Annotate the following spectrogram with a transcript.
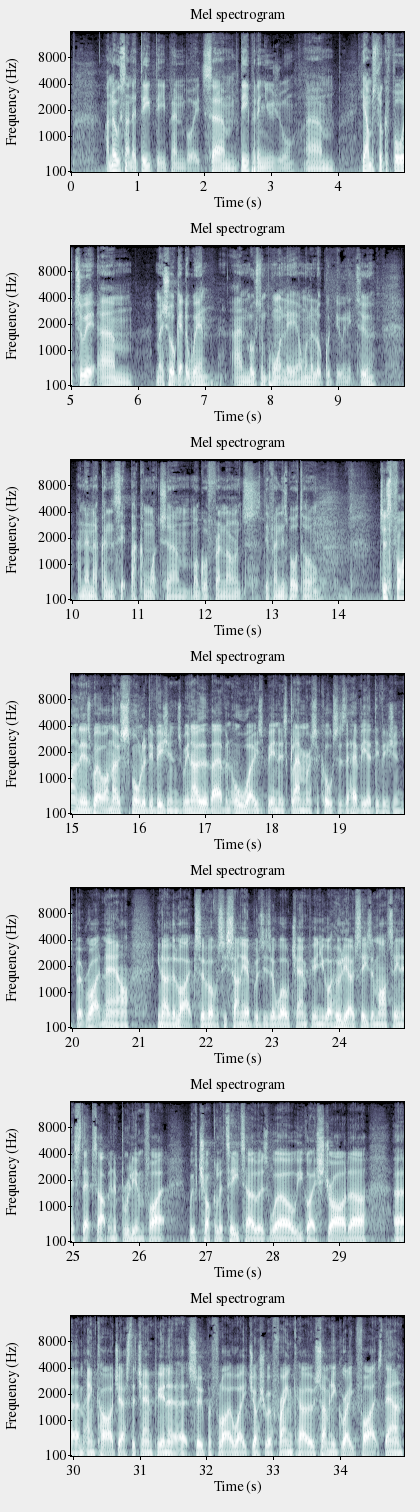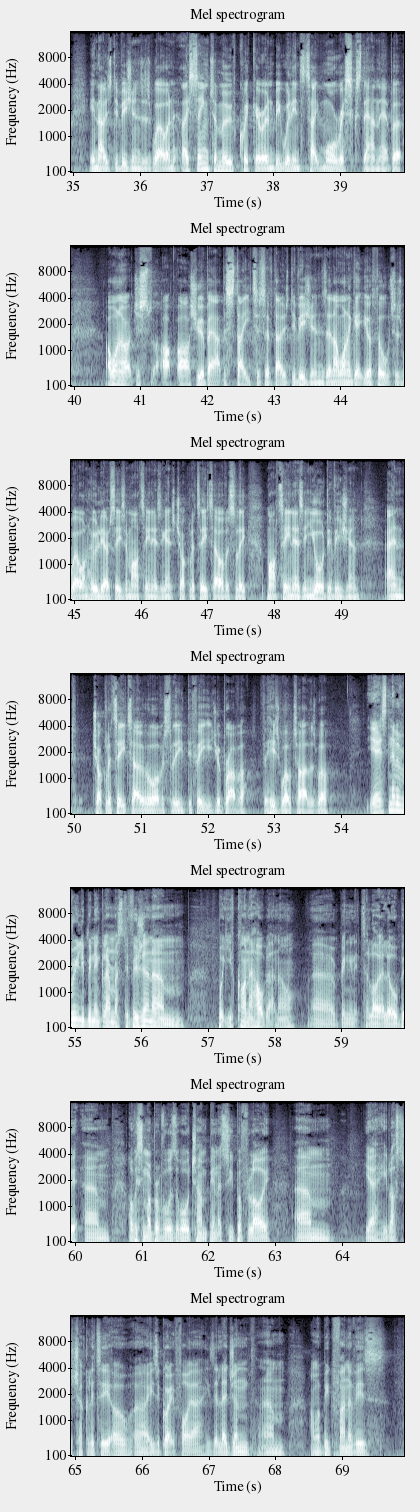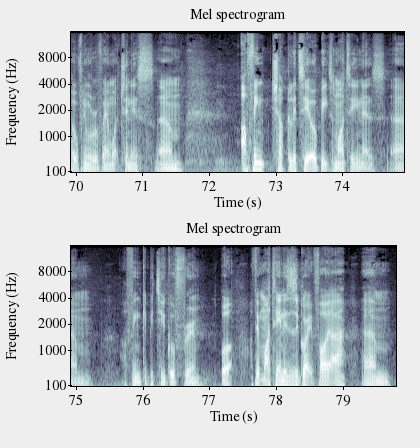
I know it's not a deep, deep end, but it's um, deeper than usual. Um, yeah, I'm just looking forward to it. Um, make sure I get the win, and most importantly, I want to look good doing it too. And then I can sit back and watch um, my good friend Lawrence defend his belt title. Just finally, as well, on those smaller divisions, we know that they haven't always been as glamorous, of course, as the heavier divisions. But right now, you know, the likes of obviously Sunny Edwards is a world champion. You've got Julio Cesar Martinez steps up in a brilliant fight with Chocolatito as well. You've got Estrada um, and Carjas, the champion at, at super flyweight, Joshua Franco. So many great fights down in those divisions as well. And they seem to move quicker and be willing to take more risks down there. But I want to just ask you about the status of those divisions, and I want to get your thoughts as well on Julio Cesar Martinez against Chocolatito. Obviously, Martinez in your division, and Chocolatito, who obviously defeated your brother for his world title as well. Yeah, it's never really been a glamorous division, um, but you've kind of helped that now, uh, bringing it to light a little bit. Um, obviously, my brother was the world champion at Superfly. Um, yeah, he lost to Chocolatito. Uh, he's a great fighter. He's a legend. Um, I'm a big fan of his. Hopefully, we're remain watching this. Um, I think Chocolatito beats Martinez. Um, I think it'd be too good for him. But I think Martinez is a great fighter. Um,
